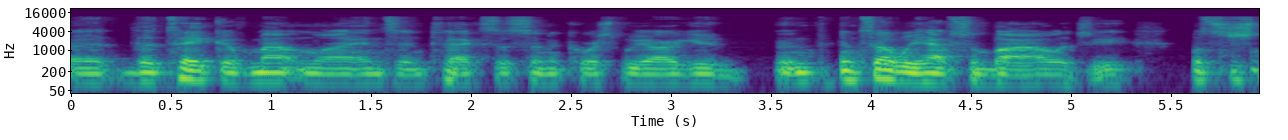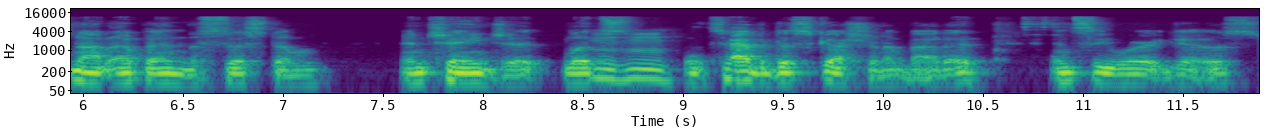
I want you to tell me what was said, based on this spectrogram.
uh, the take of mountain lions in Texas. And of course, we argued until we have some biology, let's just not upend the system and change it. Let's Mhm. let's have a discussion about it and see where it goes.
